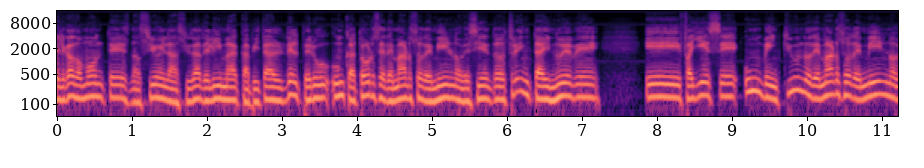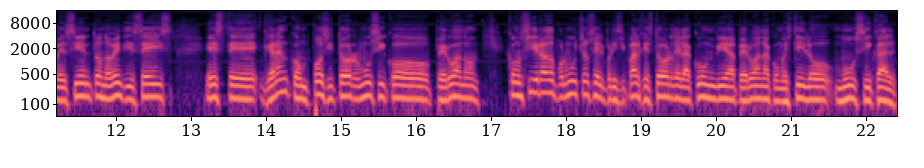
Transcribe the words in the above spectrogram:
Delgado Montes nació en la ciudad de Lima, capital del Perú, un 14 de marzo de 1939 y fallece un 21 de marzo de 1996 este gran compositor, músico peruano, considerado por muchos el principal gestor de la cumbia peruana como estilo musical.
